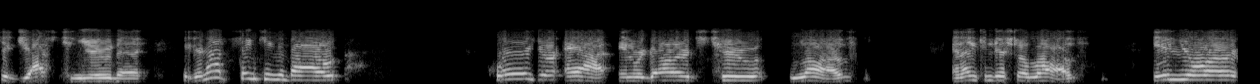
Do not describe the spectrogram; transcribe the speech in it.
suggest to you that if you're not thinking about where you're at in regards to love and unconditional love in your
